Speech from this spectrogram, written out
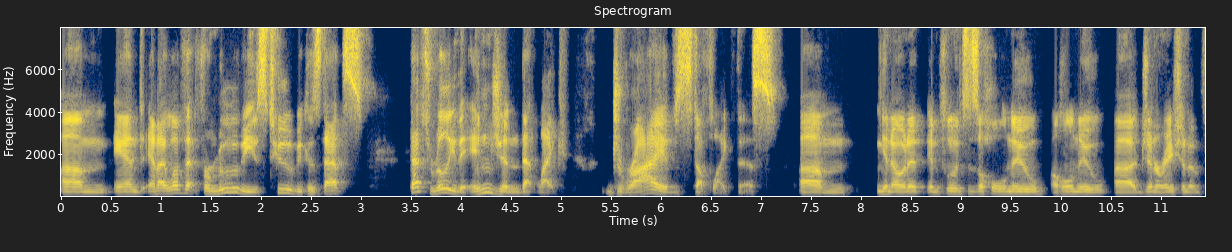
um and and i love that for movies too because that's that's really the engine that like drives stuff like this um you know and it influences a whole new a whole new uh generation of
